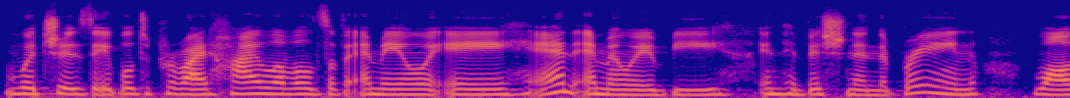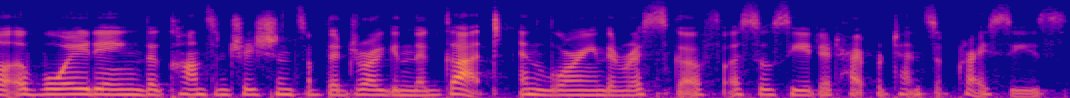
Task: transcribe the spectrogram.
which is able to provide high levels of MAOA and MAOB inhibition in the brain while avoiding the concentrations of the drug in the gut and lowering the risk of associated hypertensive crises.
